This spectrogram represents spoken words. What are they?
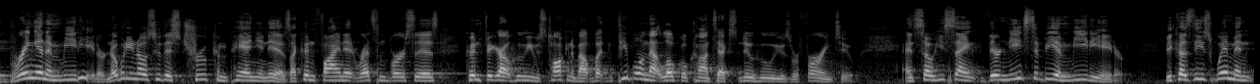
bring in a mediator. Nobody knows who this true companion is. I couldn't find it, read some verses, couldn't figure out who he was talking about, but the people in that local context knew who he was referring to. And so he's saying there needs to be a mediator because these women,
